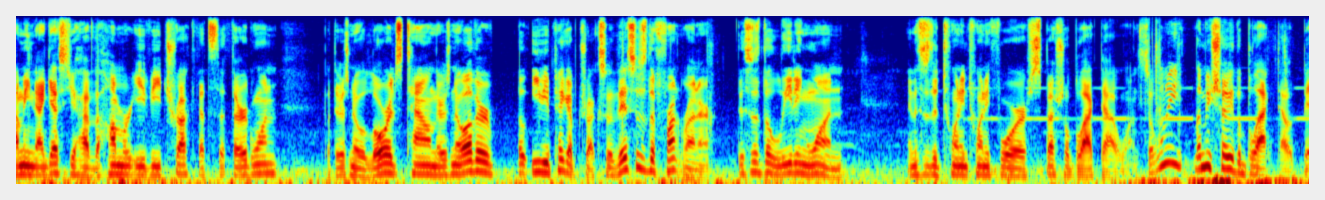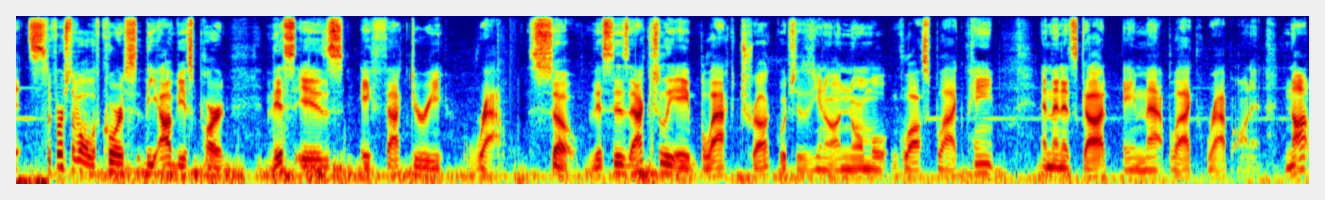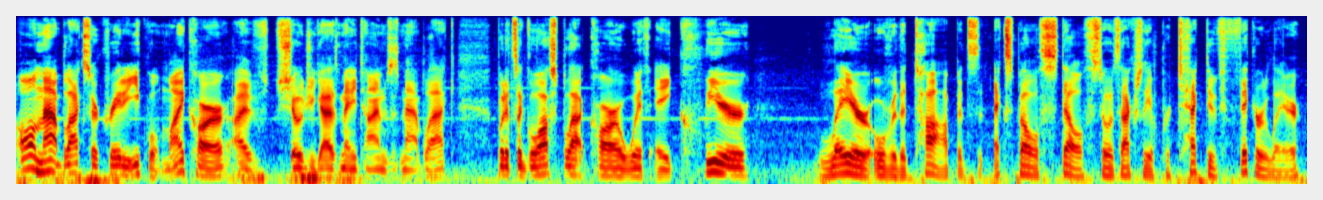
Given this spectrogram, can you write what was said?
I mean, I guess you have the Hummer EV truck, that's the third one, but there's no Lordstown, there's no other EV pickup truck. So this is the front runner. This is the leading one and this is the 2024 special blacked out one. So let me let me show you the blacked out bits. So first of all, of course, the obvious part, this is a factory wrap. So this is actually a black truck, which is, you know, a normal gloss black paint, and then it's got a matte black wrap on it. Not all matte blacks are created equal. My car, I've showed you guys many times, is matte black, but it's a gloss black car with a clear layer over the top. It's XPEL Stealth, so it's actually a protective, thicker layer.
